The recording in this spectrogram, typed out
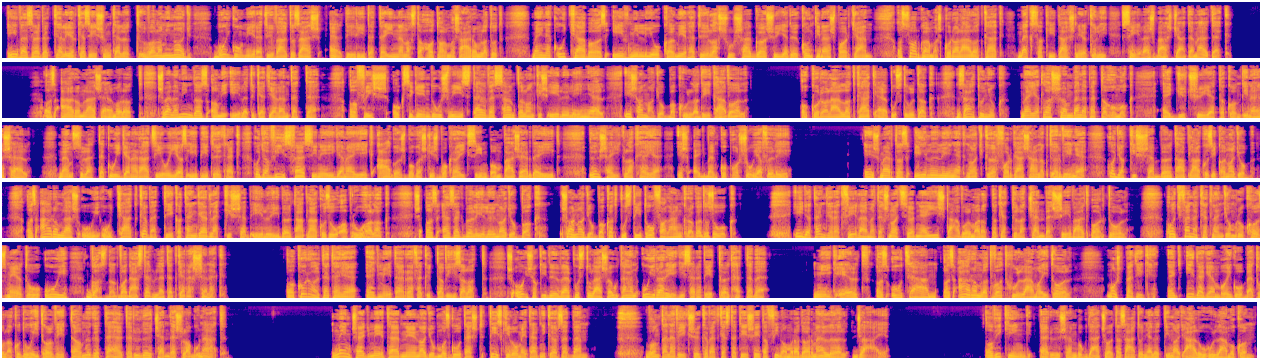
Évezredekkel érkezésünk előtt valami nagy, bolygóméretű változás eltérítette innen azt a hatalmas áramlatot, melynek útjába az évmilliókkal mérhető lassúsággal süllyedő kontinenspartján a szorgalmas koralállatkák megszakítás nélküli széles bástyát emeltek. Az áramlás elmaradt, s vele mindaz, ami életüket jelentette. A friss, oxigéndús víz telve számtalan kis élőlénnyel és a nagyobbak hulladékával. A koralállatkák elpusztultak. Zátonyuk, melyet lassan belepett a homok, együtt süllyedt a kontinenssel. Nem születtek új generációi az építőknek, hogy a víz felszínéig emeljék ágas-bogas kis bokraik színpompás erdeit, őseik lakhelye és egyben koporsója fölé. És mert az élőlények nagy körforgásának törvénye, hogy a kisebből táplálkozik a nagyobb, az áramlás új útját követték a tenger legkisebb élőiből táplálkozó apró halak, s az ezekből élő nagyobbak, s a nagyobbakat pusztító falánk ragadozók. Így a tengerek félelmetes nagyszörnyei is távol maradtak ettől a csendessé vált parttól, hogy feneketlen gyomrukhoz méltó új, gazdag vadászterületet keressenek. A koral teteje egy méterre feküdt a víz alatt, s oly sok idővel pusztulása után újra régi szerepét tölthette be. Míg élt az óceán az áramlat vad hullámaitól, most pedig egy idegen bolygó betolakodóitól védte a mögötte elterülő csendes lagunát. Nincs egy méternél nagyobb mozgótest tíz kilométernyi körzetben. Vonta le végső következtetését a finom radar mellől Jai. A viking erősen bugdácsolt az átony előtti nagy állóhullámokon.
